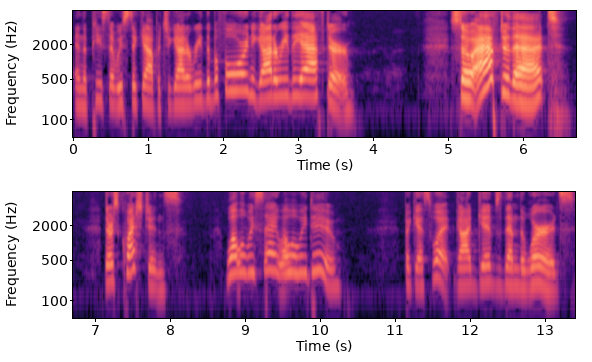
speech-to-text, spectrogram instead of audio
and the piece that we stick out, but you got to read the before and you got to read the after. So after that, there's questions. What will we say? What will we do? But guess what? God gives them the words.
